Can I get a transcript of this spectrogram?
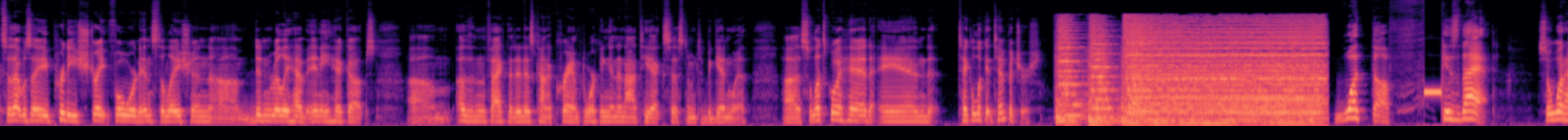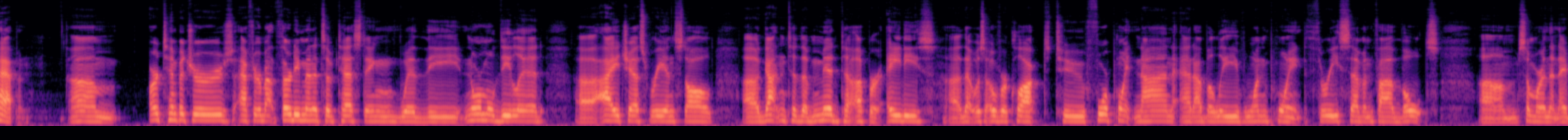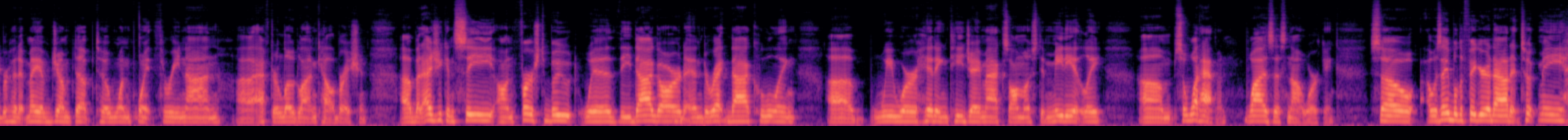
Right, so that was a pretty straightforward installation. Um, didn't really have any hiccups, um, other than the fact that it is kind of cramped working in an ITX system to begin with. Uh, so let's go ahead and take a look at temperatures. What the is that? So what happened? Um, our temperatures, after about 30 minutes of testing with the normal delid, IHS reinstalled, uh, got into the mid to upper 80s. Uh, that was overclocked to 4.9 at, I believe, 1.375 volts. Um, somewhere in that neighborhood. It may have jumped up to 1.39 uh, after load line calibration. Uh, but as you can see on first boot with the die guard and direct die cooling, uh, we were hitting TJ Max almost immediately. Um, so what happened? Why is this not working? So I was able to figure it out. It took me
